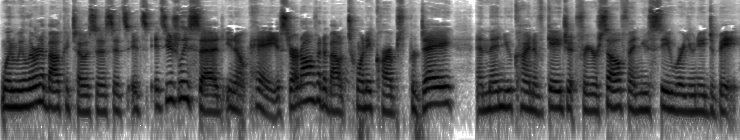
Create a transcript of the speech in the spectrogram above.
when we learn about ketosis, it's it's it's usually said, you know, hey, you start off at about 20 carbs per day, and then you kind of gauge it for yourself and you see where you need to be.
